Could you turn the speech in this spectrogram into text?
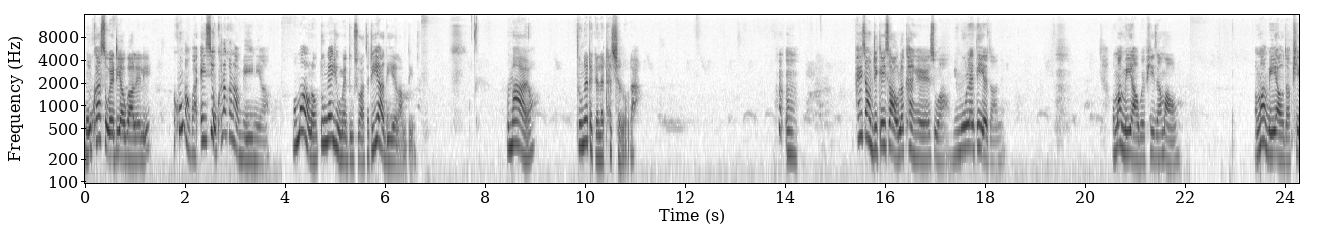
မိုးခတ်ဆိုတဲ့တယောက်ကလည်းလေ အခုနောက်ပိုင်းအိမ်စီကိုခဏခဏမေးနေတာမမအောင်တော့သူနဲ့ယူမဲ့သူဆိုတာသတိရသေးရဲ့လားမသိမမကရောသူနဲ့တကယ်လက်ထက်ချင်လို့လားဘူးอืมဖေးကြောင့်ဒီကိစ္စကိုလက်ခံခဲ့ရဲဆိုတာမမိုးလည်းသိရကြတယ်မမမေးရအောင်ပဲဖြေစမ်းပါအောင်မမမေးရအောင်ဒါဖြေ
